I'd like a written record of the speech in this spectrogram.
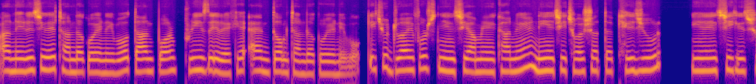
আর নেড়ে চেড়ে ঠান্ডা করে নেব। তারপর ফ্রিজে রেখে একদম ঠান্ডা করে নেব। কিছু ড্রাই ফ্রুটস নিয়েছি আমি এখানে। নিয়েছি ছয় সাতটা খেজুর নিয়েছি কিছু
